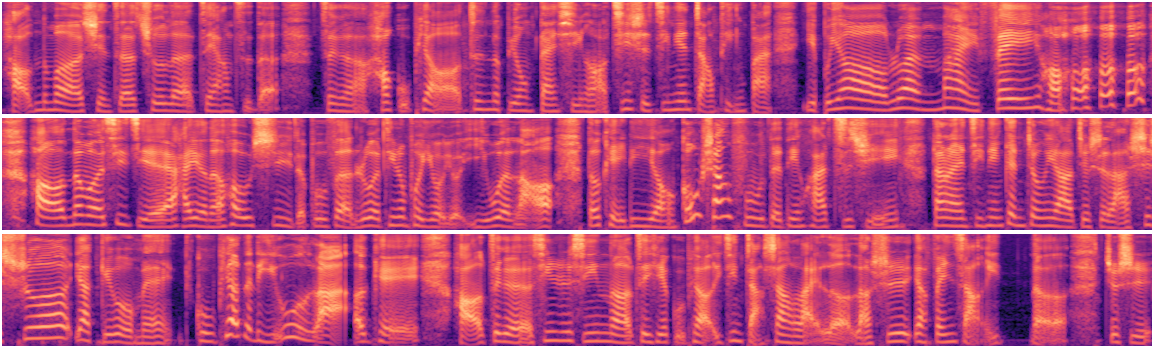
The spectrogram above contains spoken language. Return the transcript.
好，那么选择出了这样子的这个好股票哦，真的不用担心哦，即使今天涨停板，也不要乱卖飞哈、哦。好，那么细节还有呢后续的部分，如果听众朋友有疑问了哦，都可以利用工商服务的电话咨询。当然，今天更重要就是老师说要给我们股票的礼物啦。OK，好，这个新日新呢，这些股票已经涨上来了，老师要分享一。呃，就是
